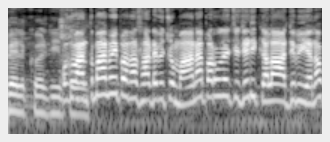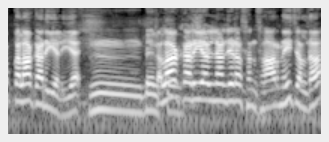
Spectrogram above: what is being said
ਬਿਲਕੁਲ ਜੀ ਭਗਵੰਤ ਮਾਨ ਵੀ ਭਾਵੇਂ ਸਾਡੇ ਵਿੱਚੋਂ ਮਾਨ ਹੈ ਪਰ ਉਹਦੇ ਚ ਜਿਹੜੀ ਕਲਾ ਅੱਜ ਵੀ ਹੈ ਨਾ ਉਹ ਕਲਾਕਾਰੀ ਵਾਲੀ ਹੈ। ਕਲਾਕਾਰੀ ਵਾਲੇ ਨਾਲ ਜਿਹੜਾ ਸੰਸਾਰ ਨਹੀਂ ਚੱਲਦਾ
